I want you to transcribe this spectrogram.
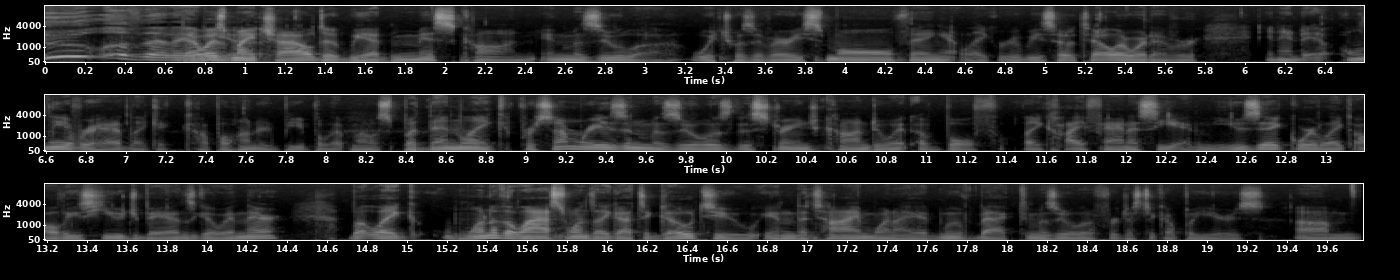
love that idea. Was my childhood. We had MissCon in Missoula, which was a very small thing at like Ruby's Hotel or whatever, and it only ever had like a couple hundred people at most. But then, like for some reason, Missoula is this strange conduit of both like high fantasy and music, where like all these huge bands go in there. But like one of the last ones I got to go to in the time when I had moved back to Missoula for just a couple years, um,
